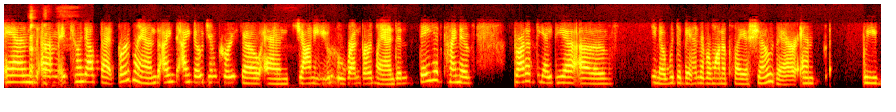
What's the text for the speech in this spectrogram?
And um, it turned out that Birdland, I, I know Jim Caruso and Johnny who run Birdland, and they had kind of brought up the idea of, you know, would the band ever want to play a show there? And we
